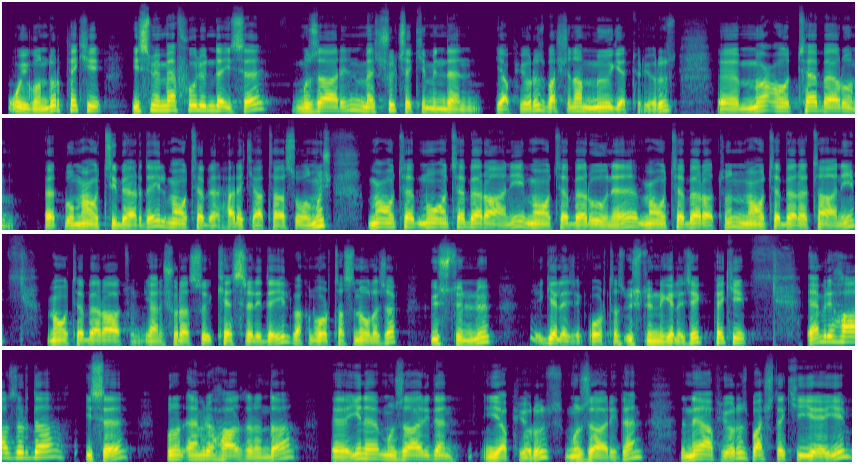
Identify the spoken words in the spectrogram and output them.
uygundur. Peki ismi mef'ulünde ise muzari'nin meçhul çekiminden yapıyoruz. Başına mü getiriyoruz. E, mu'teberun. Evet bu mu'tiber değil mu'teber. Hareket hatası olmuş. Mu'te, mu'teberani, mu'teberune, mu'teberatun, mu'teberatani, mu'teberatun. Yani şurası kesreli değil. Bakın ortası ne olacak? Üstünlü gelecek. Ortası üstünlü gelecek. Peki emri hazırda ise bunun emri hazırında e, yine muzariden yapıyoruz. Muzariden ne yapıyoruz? Baştaki y'yi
